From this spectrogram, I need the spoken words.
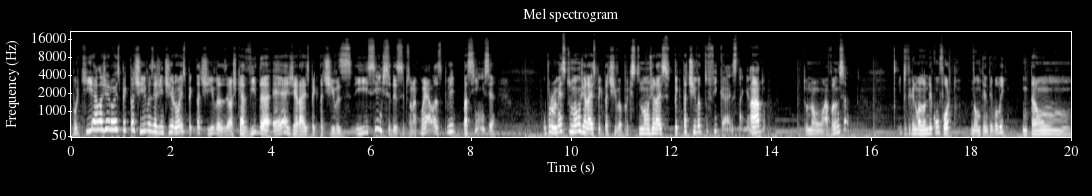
porque ela gerou expectativas e a gente gerou expectativas. Eu acho que a vida é gerar expectativas. E se a gente se decepcionar com elas, paciência. O problema é se tu não gerar expectativa, porque se tu não gerar expectativa, tu fica estagnado. Tu não avança e tu fica numa zona de conforto, não tenta evoluir. Então,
